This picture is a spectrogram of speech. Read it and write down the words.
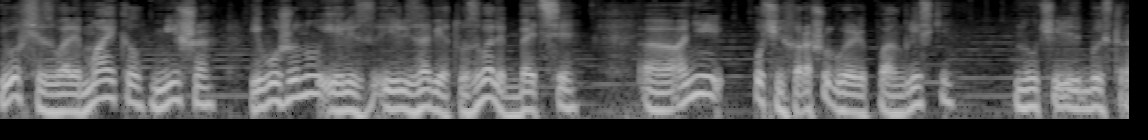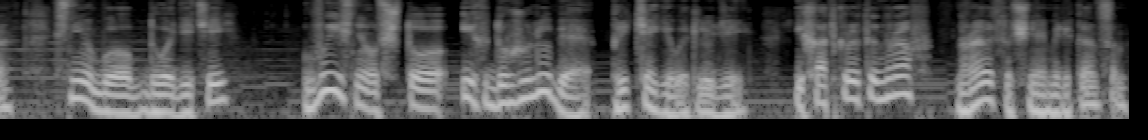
Его все звали Майкл, Миша, его жену Елиз... Елизавету звали Бетси. Э, они очень хорошо говорили по-английски, научились быстро. С ними было двое детей. Выяснилось, что их дружелюбие притягивает людей. Их открытый нрав нравится очень американцам.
